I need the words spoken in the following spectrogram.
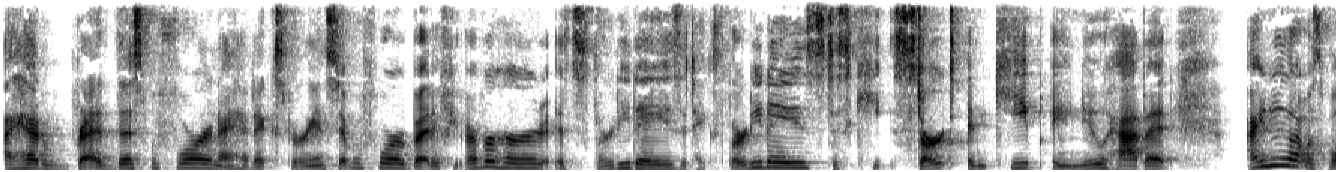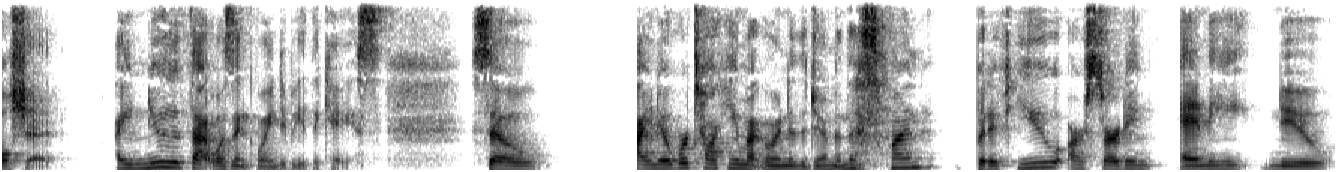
I had read this before and I had experienced it before, but if you've ever heard it's 30 days, it takes 30 days to keep, start and keep a new habit. I knew that was bullshit. I knew that that wasn't going to be the case. So I know we're talking about going to the gym in this one, but if you are starting any new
